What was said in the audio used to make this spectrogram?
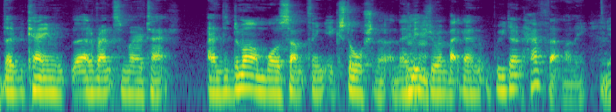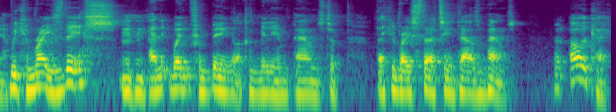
They became a ransomware attack, and the demand was something extortionate, and they mm-hmm. literally went back going, "We don't have that money. Yeah. We can raise this," mm-hmm. and it went from being like a million pounds to they could raise thirteen thousand pounds. Oh, okay.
